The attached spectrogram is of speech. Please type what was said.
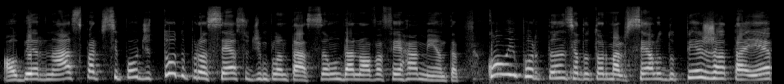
Albernaz, participou de todo o processo de implantação da nova ferramenta. Qual a importância, doutor Marcelo, do PJE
